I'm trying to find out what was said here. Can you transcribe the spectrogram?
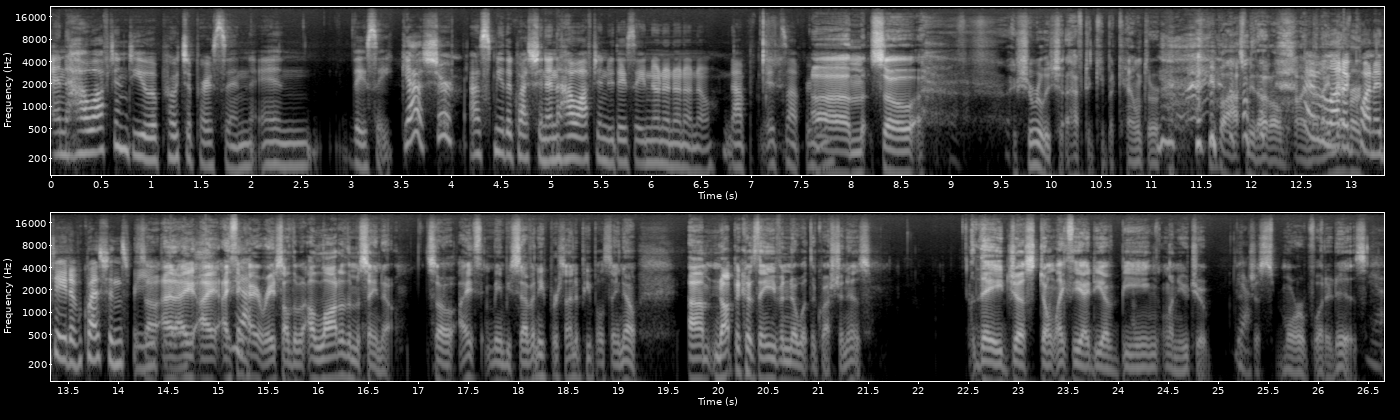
And how often do you approach a person and they say, "Yeah, sure, ask me the question"? And how often do they say, "No, no, no, no, no, not it's not for me"? Um, so I should really have to keep a counter. People ask me that all the time. I have a lot never- of quantitative questions for you. So and. I, I, I think Yeah. I erase all the. A lot of them say no. So I think maybe seventy percent of people say no, um, not because they even know what the question is. They just don't like the idea of being on YouTube. Yeah. It's just more of what it is, Yeah.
